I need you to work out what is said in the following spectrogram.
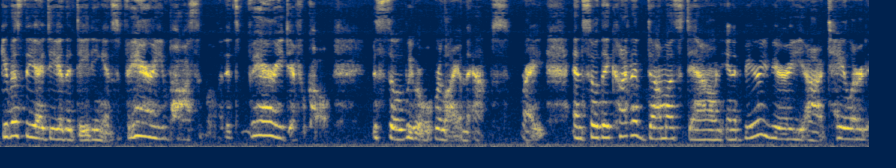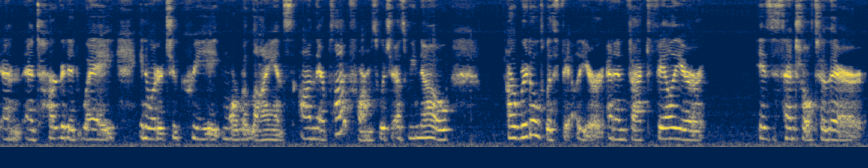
give us the idea that dating is very impossible, that it's very difficult. So we will rely on the apps right? And so they kind of dumb us down in a very, very uh, tailored and, and targeted way in order to create more reliance on their platforms, which, as we know, are riddled with failure. And in fact, failure is essential to their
